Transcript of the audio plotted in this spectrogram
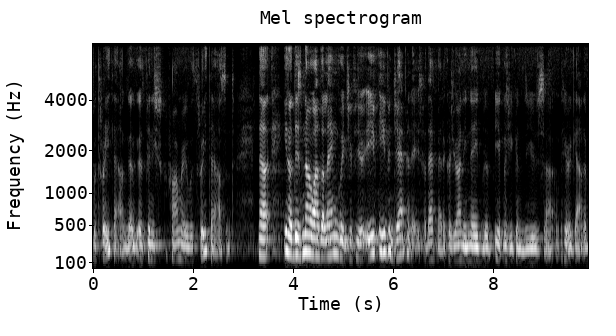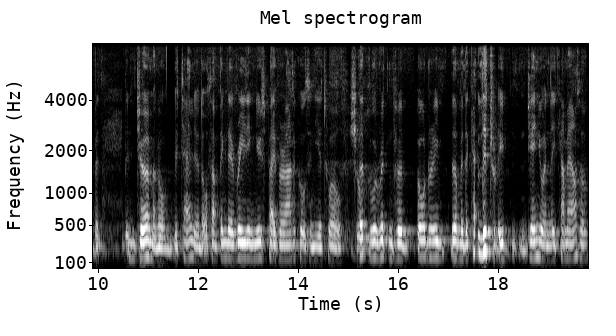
with 3,000, uh, finish primary with 3,000. Now, you know, there's no other language, if you even Japanese for that matter, because you only need, because you can use uh, hiragana, but in German or Italian or something, they're reading newspaper articles in year 12 Sure. that were written for ordinary, I mean, they literally, genuinely come out of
